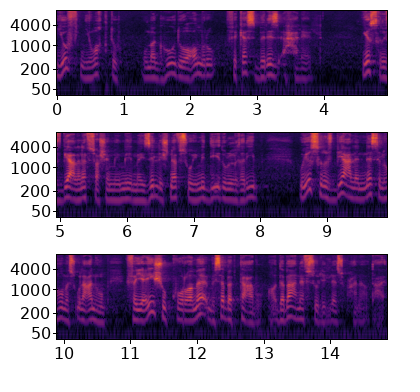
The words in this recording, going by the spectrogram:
يفني وقته ومجهوده وعمره في كسب رزق حلال يصرف بيه على نفسه عشان ما يذلش نفسه ويمد ايده للغريب ويصرف بيه على الناس اللي هو مسؤول عنهم فيعيشوا كرماء بسبب تعبه. ده باع نفسه لله سبحانه وتعالى.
